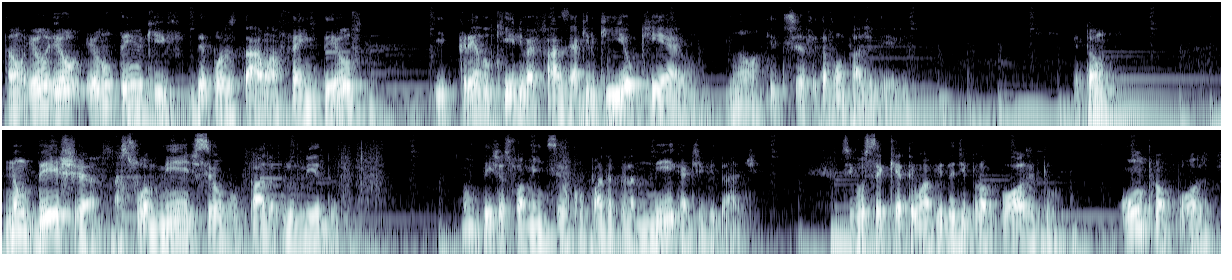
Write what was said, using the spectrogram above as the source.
Então eu, eu, eu não tenho que depositar uma fé em Deus e crendo que Ele vai fazer aquilo que eu quero. Não, aquilo que seja feito à vontade dele. Então, não deixa a sua mente ser ocupada pelo medo. Não deixa a sua mente ser ocupada pela negatividade. Se você quer ter uma vida de propósito, com propósito,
